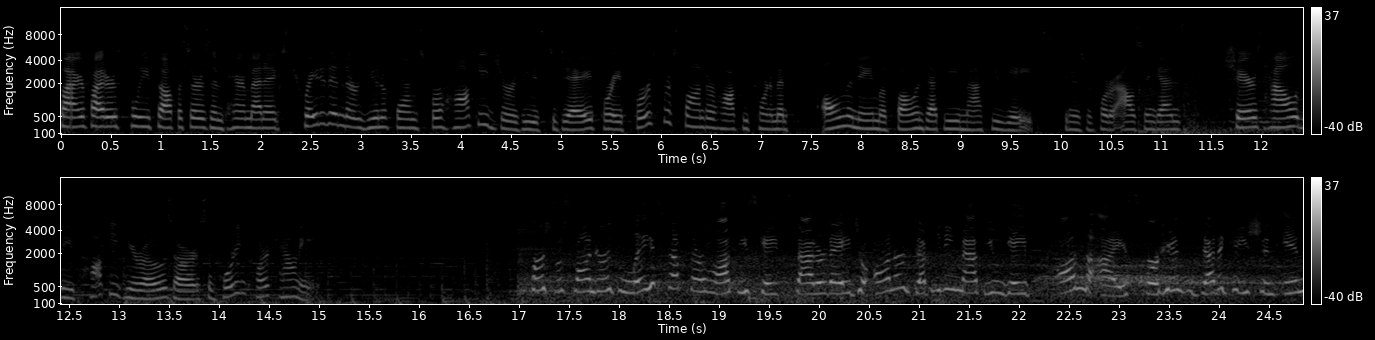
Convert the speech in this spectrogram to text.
Firefighters, police officers, and paramedics traded in their uniforms for hockey jerseys today for a first responder hockey tournament, all in the name of fallen deputy Matthew Yates. 2 News reporter Allison Gens shares how these hockey heroes are supporting Clark County. First responders laced up their hockey skates Saturday to honor Deputy Matthew Yates on the ice for his dedication in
